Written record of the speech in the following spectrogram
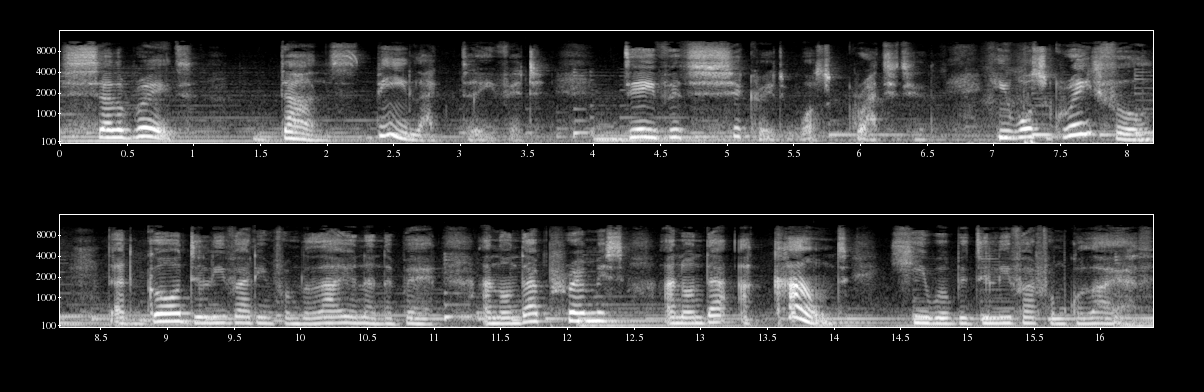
celebrate, dance, be like David. David's secret was gratitude. He was grateful that God delivered him from the lion and the bear, and on that premise and on that account, he will be delivered from Goliath.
